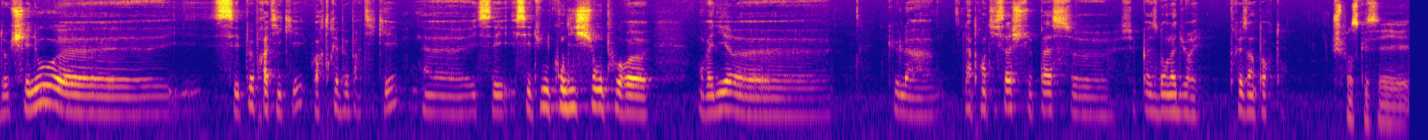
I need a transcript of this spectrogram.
Donc chez nous, c'est peu pratiqué, voire très peu pratiqué. Euh, c'est une condition pour, euh, on va dire, euh, que l'apprentissage se, passe, se passe dans la durée. Très important. Je pense que c'est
